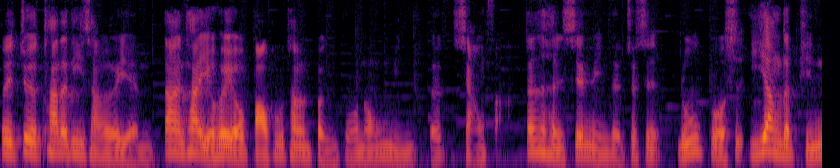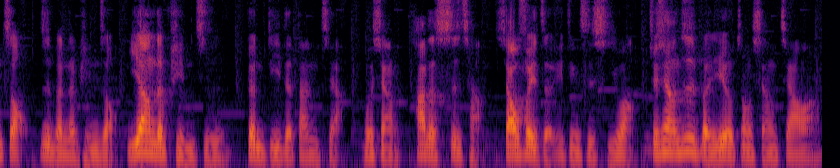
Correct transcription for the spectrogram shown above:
所以就他的立场而言，当然他也会有保护他们本国农民的想法。但是很鲜明的就是，如果是一样的品种，日本的品种，一样的品质，更低的单价，我想它的市场消费者一定是希望。就像日本也有种香蕉啊，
